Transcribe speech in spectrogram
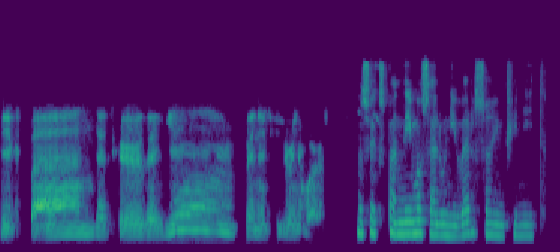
expand into the infinite universe， Nos expandimos al universo infinito,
